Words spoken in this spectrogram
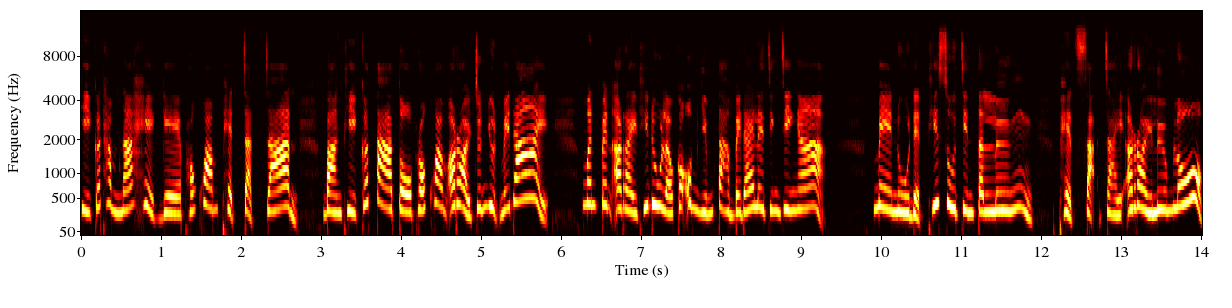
ทีก็ทำหน้าเฮกเกเพราะความเผ็ดจัดจ้าน บางทีก็ตาโตเพราะความอร่อยจนหยุดไม่ได้ มันเป็นอะไรที่ดูแล้วก็อมยิ้มตามไปได้เลยจริงๆอะเมนูเด็ดที่ซูจินตะลึง เผ็ดสะใจอร่อยลืมโลก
